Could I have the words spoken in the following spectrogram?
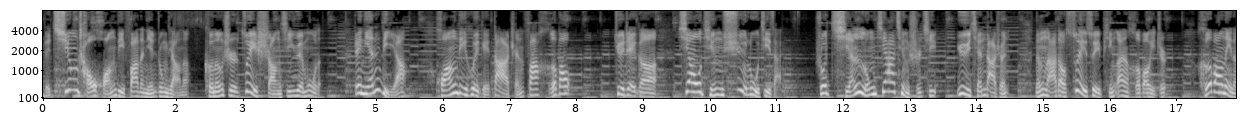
这清朝皇帝发的年终奖呢，可能是最赏心悦目的。这年底啊，皇帝会给大臣发荷包。据这个《萧亭序录》记载，说乾隆嘉庆时期，御前大臣能拿到岁岁平安荷包一只。荷包内呢，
